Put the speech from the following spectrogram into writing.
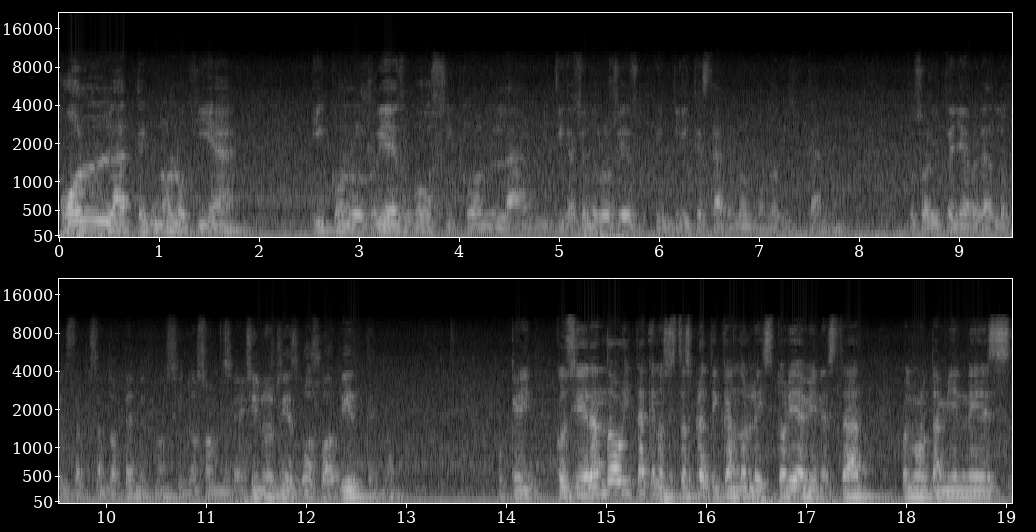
con la tecnología y con los riesgos y con la mitigación de los riesgos que implica estar en un mundo digital. Pues ahorita ya verás lo que le está pasando a Pemex, ¿no? Si no, son, si no es riesgoso abrirte, ¿no? Ok, considerando ahorita que nos estás platicando la historia de bienestar, pues bueno, también es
